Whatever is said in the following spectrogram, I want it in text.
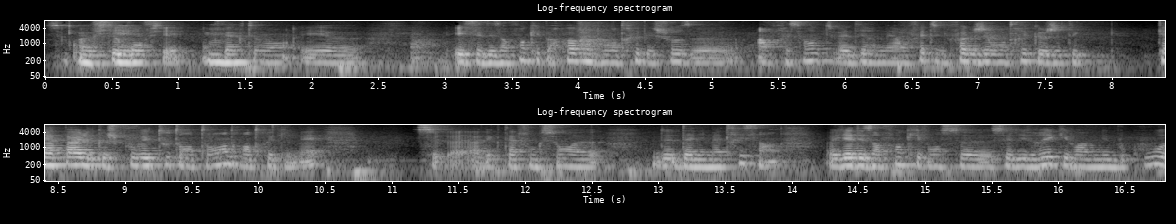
se confier. Mhm. exactement. Et, et c'est des enfants qui parfois vont te montrer des choses impressionnantes. Tu vas dire, mais en fait, une fois que j'ai montré que j'étais capable et que je pouvais tout entendre, entre guillemets, avec ta fonction d'animatrice, hein, il y a des enfants qui vont se, se livrer, qui vont amener beaucoup,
